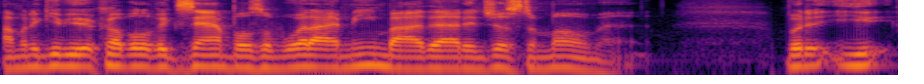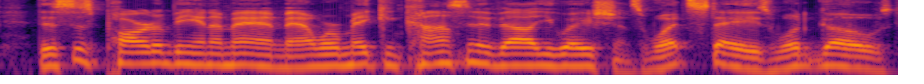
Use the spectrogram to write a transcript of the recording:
I'm going to give you a couple of examples of what I mean by that in just a moment. But it, you, this is part of being a man, man. We're making constant evaluations. What stays? What goes?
